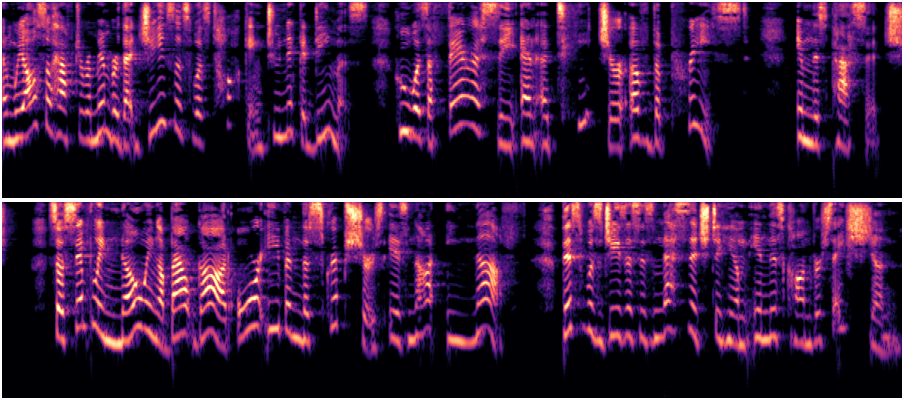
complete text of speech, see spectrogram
And we also have to remember that Jesus was talking to Nicodemus, who was a Pharisee and a teacher of the priest in this passage. So simply knowing about God or even the scriptures is not enough. This was Jesus' message to him in this conversation.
